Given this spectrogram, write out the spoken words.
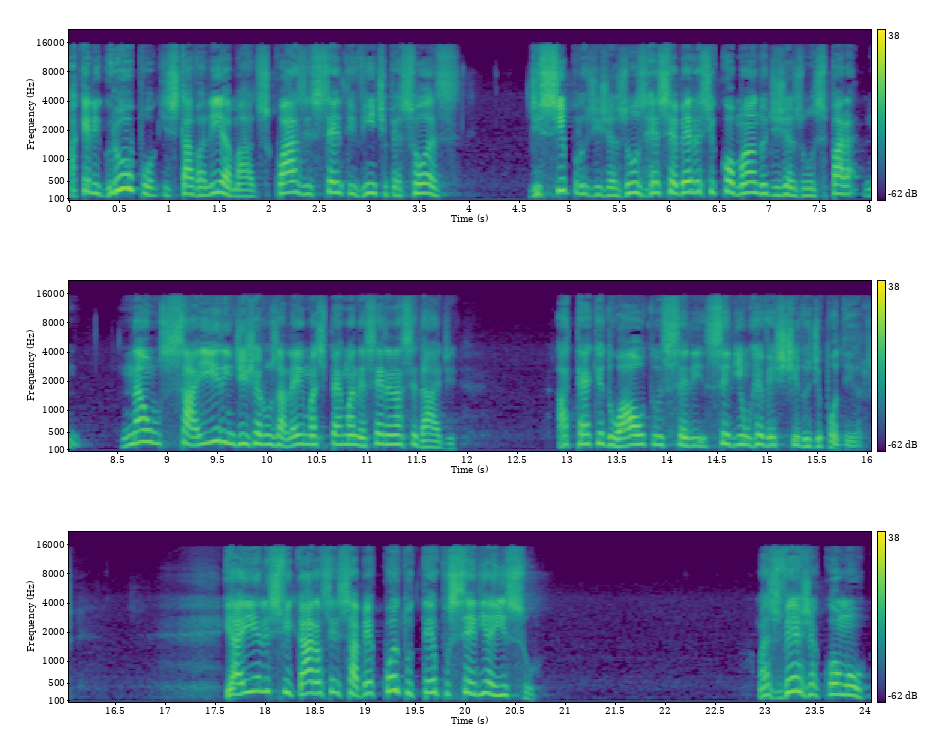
Aquele grupo que estava ali, amados, quase 120 pessoas, discípulos de Jesus, receberam esse comando de Jesus para não saírem de Jerusalém, mas permanecerem na cidade, até que do alto seriam revestidos de poder. E aí eles ficaram sem saber quanto tempo seria isso. Mas veja como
